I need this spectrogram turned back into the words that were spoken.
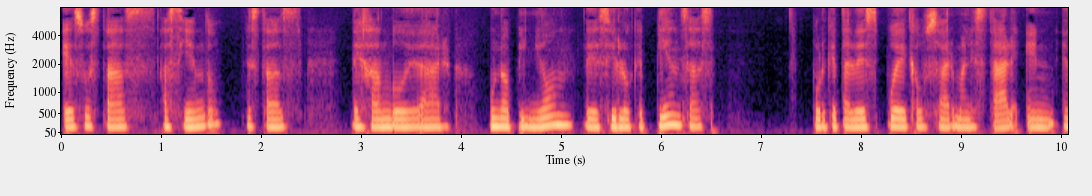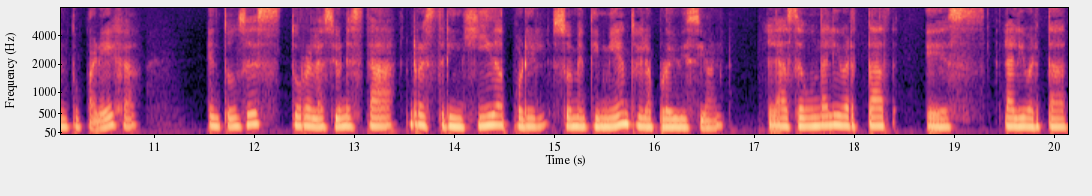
eso estás haciendo, estás dejando de dar una opinión, de decir lo que piensas, porque tal vez puede causar malestar en, en tu pareja, entonces tu relación está restringida por el sometimiento y la prohibición. La segunda libertad es la libertad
